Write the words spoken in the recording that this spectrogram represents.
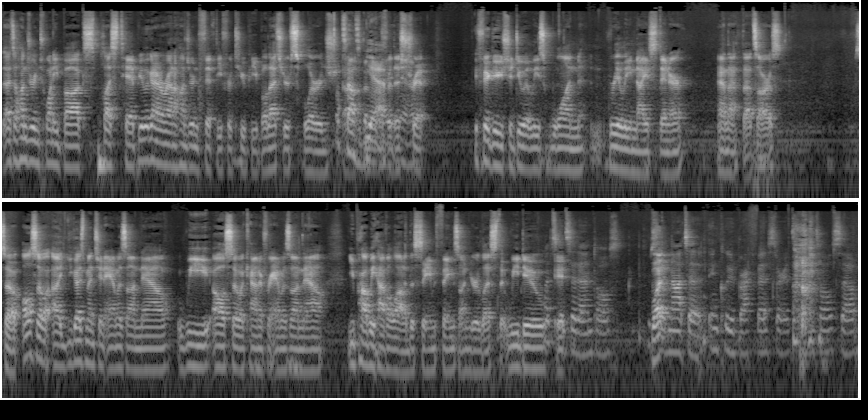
that's 120 bucks plus tip. You're looking at around 150 for two people. That's your splurge. That sounds uh, about Yeah. for this yeah. trip. You figure you should do at least one really nice dinner, and that that's ours. So also, uh, you guys mentioned Amazon Now. We also accounted for Amazon Now. You probably have a lot of the same things on your list that we do. What's It- incidentals? You What? said not to include breakfast or incidentals, so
